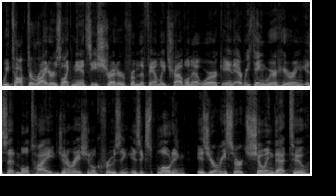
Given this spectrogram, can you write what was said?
We talked to writers like Nancy Schretter from the Family Travel Network, and everything we're hearing is that multi generational cruising is exploding. Is your research showing that too?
